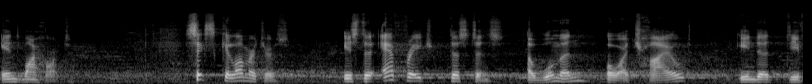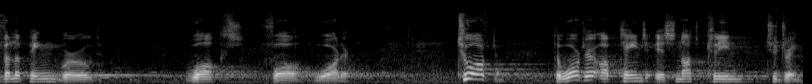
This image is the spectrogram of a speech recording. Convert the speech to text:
in my heart. Six kilometers is the average distance a woman or a child in the developing world walks for water. Too often, the water obtained is not clean to drink.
